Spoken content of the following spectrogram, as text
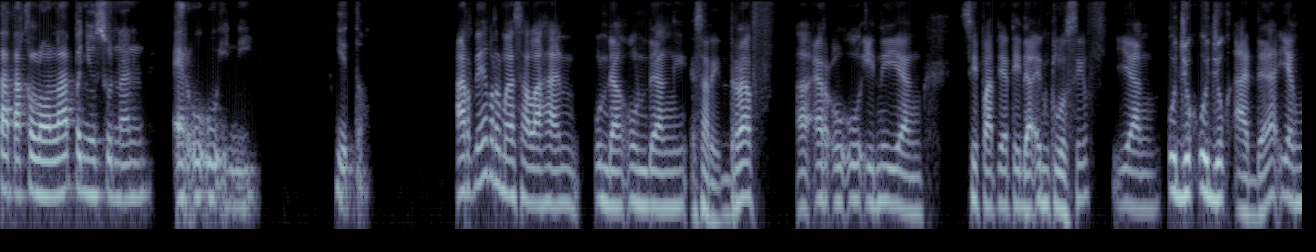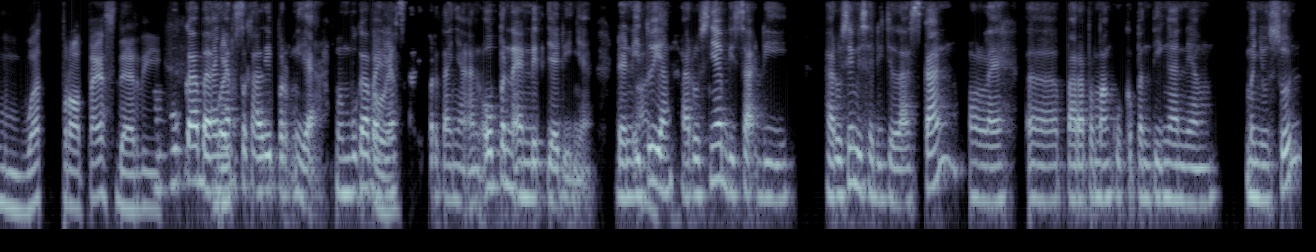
tata kelola penyusunan RUU ini. Gitu. Artinya permasalahan undang-undang sorry, draft eh, RUU ini yang sifatnya tidak inklusif yang ujuk-ujuk ada yang membuat protes dari membuka banyak sekali per, ya membuka oh, banyak ya? sekali pertanyaan open ended jadinya dan ah, itu yang iya. harusnya bisa di harusnya bisa dijelaskan oleh uh, para pemangku kepentingan yang menyusun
